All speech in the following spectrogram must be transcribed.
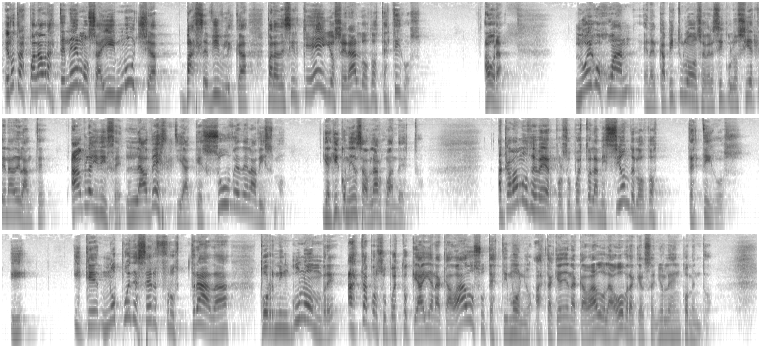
En otras palabras, tenemos ahí mucha base bíblica para decir que ellos serán los dos testigos. Ahora, luego Juan, en el capítulo 11, versículo 7 en adelante, habla y dice, la bestia que sube del abismo. Y aquí comienza a hablar Juan de esto. Acabamos de ver, por supuesto, la misión de los dos testigos y, y que no puede ser frustrada por ningún hombre hasta por supuesto que hayan acabado su testimonio, hasta que hayan acabado la obra que el Señor les encomendó.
